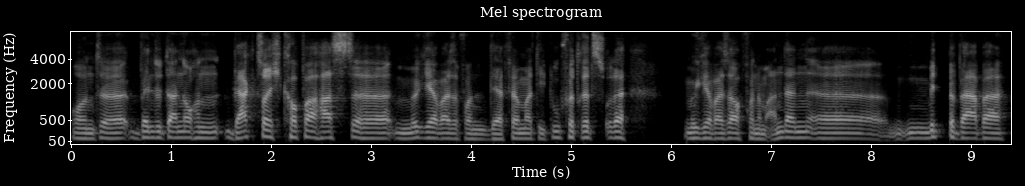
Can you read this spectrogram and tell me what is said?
Und äh, wenn du dann noch einen Werkzeugkoffer hast, äh, möglicherweise von der Firma, die du vertrittst, oder möglicherweise auch von einem anderen äh, Mitbewerber,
